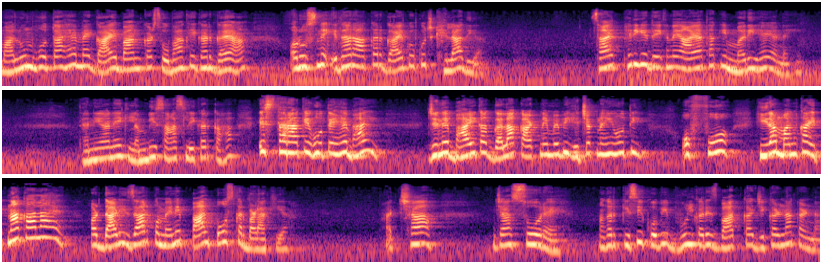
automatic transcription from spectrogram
मालूम होता है मैं गाय बांधकर शोभा के घर गया और उसने इधर आकर गाय को कुछ खिला दिया। शायद फिर ये देखने आया था कि मरी है या नहीं। धनिया ने एक लंबी सांस लेकर कहा, इस तरह के होते हैं भाई, जिन्हें भाई का गला काटने में भी हिचक नहीं होती। ओफो, हीरा मन का इतना काला है और दाढ़ीजार को मैंने पाल पोस कर बड़ा किया। अच्छा जा सो रहे मगर किसी को भी भूल कर इस बात का ज़िक्र ना करना।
